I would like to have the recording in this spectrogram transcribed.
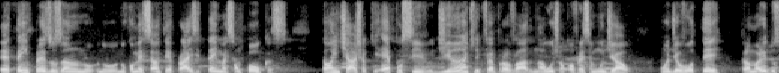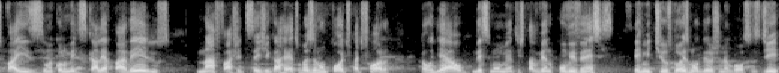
É, tem empresas usando no, no, no comercial enterprise? Tem, mas são poucas. Então a gente acha que é possível, diante do que foi aprovado na última conferência mundial, onde eu vou ter, pela maioria dos países, uma economia de escala e aparelhos na faixa de 6 GHz, o Brasil não pode ficar de fora. Então o ideal, nesse momento, está vendo convivências, permitir os dois modelos de negócios de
